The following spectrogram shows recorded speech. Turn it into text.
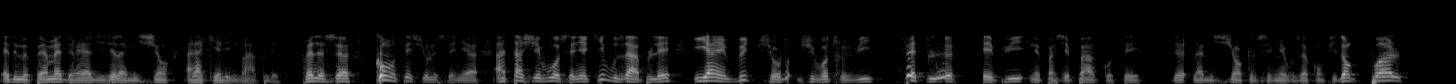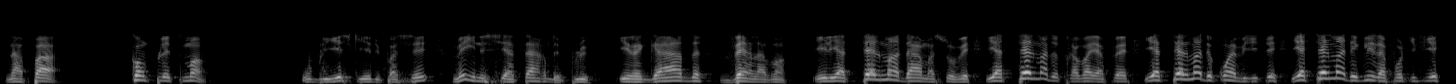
et de me permettre de réaliser la mission à laquelle il m'a appelé. Frères et sœurs, comptez sur le Seigneur. Attachez-vous au Seigneur qui vous a appelé. Il y a un but sur votre vie. Faites-le et puis ne passez pas à côté de la mission que le Seigneur vous a confiée. Donc Paul n'a pas complètement oublier ce qui est du passé, mais il ne s'y attarde plus. Il regarde vers l'avant. Il y a tellement d'âmes à sauver, il y a tellement de travail à faire, il y a tellement de coins à visiter, il y a tellement d'églises à fortifier,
